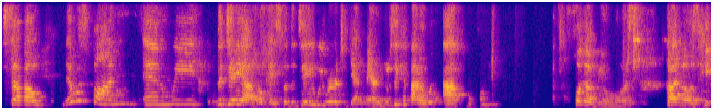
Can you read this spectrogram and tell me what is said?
So it was fun. And we, the day of, okay, so the day we were to get married, it Capato would ask with Afro خدا بیامرز. God knows he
